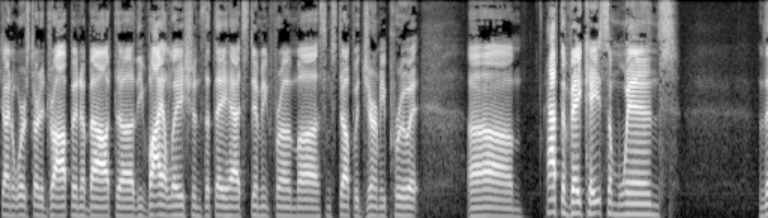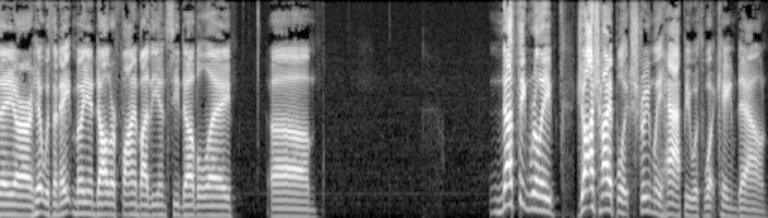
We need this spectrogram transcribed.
Kind of word started dropping about uh, the violations that they had stemming from uh, some stuff with Jeremy Pruitt. Um, have to vacate some wins. They are hit with an eight million dollar fine by the NCAA. Um, nothing really. Josh Heupel extremely happy with what came down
